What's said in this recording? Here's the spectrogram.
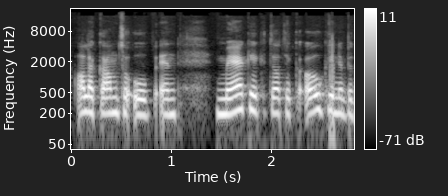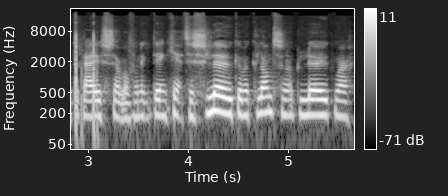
alle kanten op. En merk ik dat ik ook in een bedrijf sta waarvan ik denk, ja, het is leuk en mijn klanten zijn ook leuk, maar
